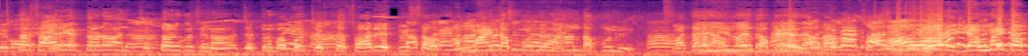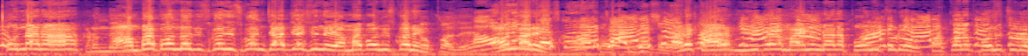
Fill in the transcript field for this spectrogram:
చెప్తా సారీ చెప్తాడు అని చెప్తాడు కూర్చున్నా. చెప్తున్నా బాబు. చెప్తా సారీ చెప్పిస్తా. అమ్మాయి తప్పు ఉంది మనం తప్పు ఉంది మధ్యలో మీరు తప్పు లేదు? ఈ అమ్మాయి తప్పు ఉందానా ఆ అమ్మాయి ఫోన్ తీసుకొని తీసుకొని చార్జ్ చేసింది. అమ్మాయి ఫోన్ తీసుకొని. అవును మరి. అరే కాదు నీకైనా మైండ్ ఉండాలి. ఫోన్ ఇచ్చుడు. పక్కల ఫోన్ ఇచ్చుడు.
